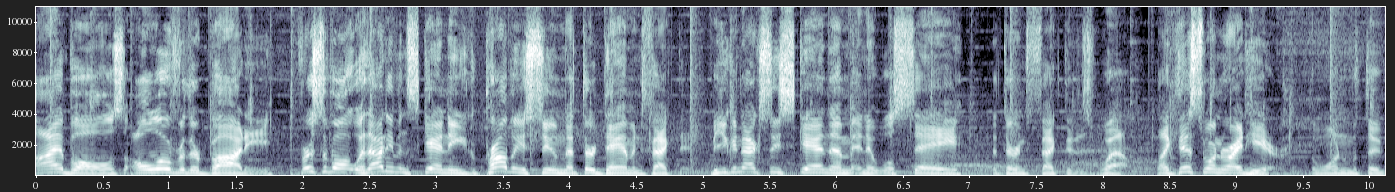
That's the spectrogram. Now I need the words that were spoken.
eyeballs all over their body, first of all, without even scanning, you could probably assume that they're damn infected. But you can actually scan them and it will say that they're infected as well. Like this one right here, the one with the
